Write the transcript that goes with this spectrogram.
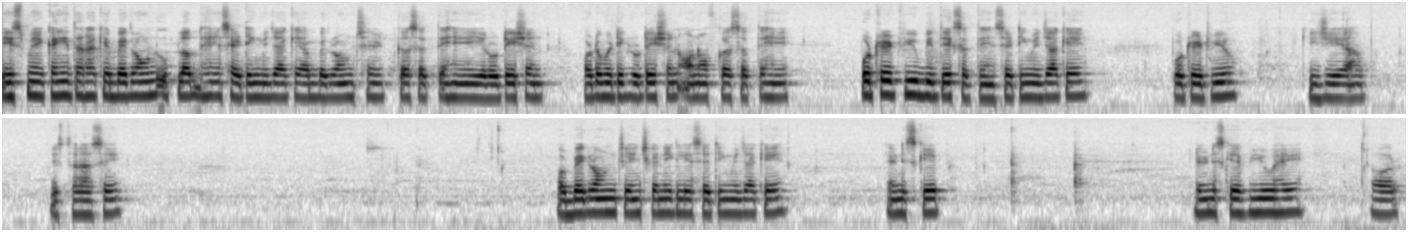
इसमें कई तरह के बैकग्राउंड उपलब्ध हैं। सेटिंग में जाके आप बैकग्राउंड सेट कर सकते हैं। ये rotation automatic rotation on off कर सकते हैं। पोर्ट्रेट व्यू भी देख सकते हैं। सेटिंग में जाके पोर्ट्रेट व्यू कीजिए आप। इस तरह से। और बैकग्राउंड चेंज करने के लिए सेटिंग में जाके लैंडस्केप लैंडस्केप व्यू है और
